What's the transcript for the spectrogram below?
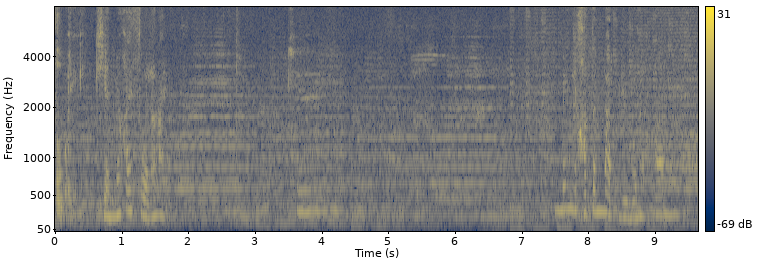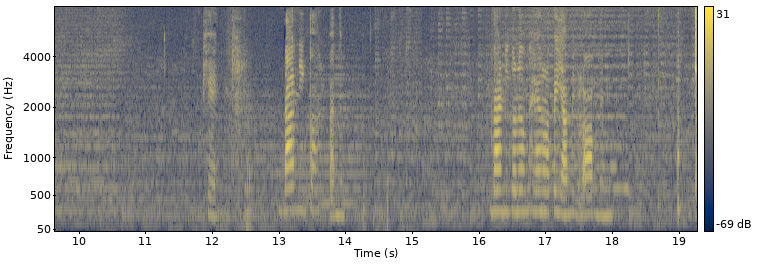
สวย เขียนไม่ค่อยสวยเท่าไหร่โอเคไม่มีคอตเตนบัตอยู่บนห้องโอเค ด้านนี้ก่อนแป๊บนึงด้านนี้ก็เริ่มแห้งแล้วก็ย้ำอีกรอบนึงไป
